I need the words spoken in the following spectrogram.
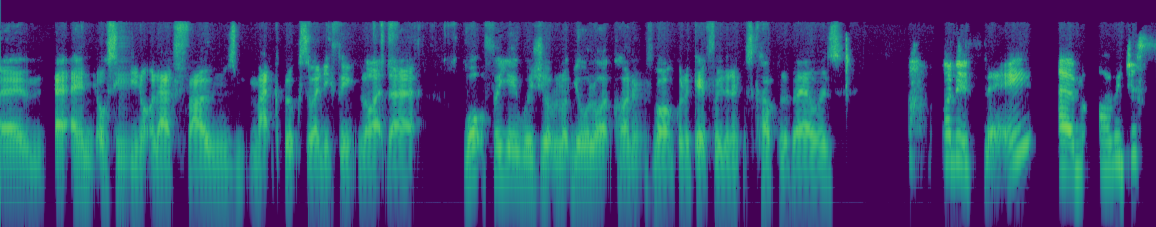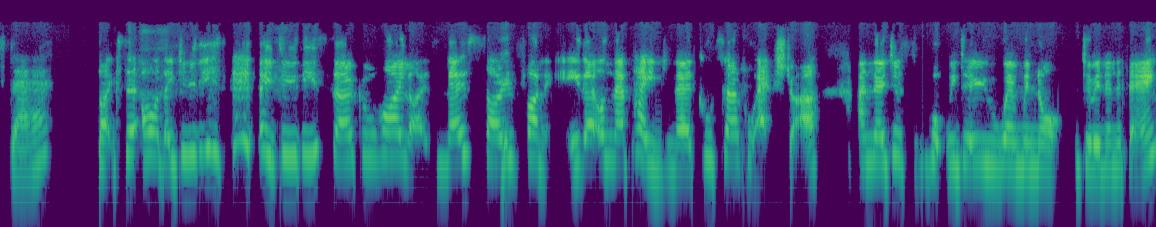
um, and obviously you're not allowed phones, MacBooks, or anything like that. What for you was your your like kind of right? I'm going to get through the next couple of hours. Honestly, um, I would just stare. Like, oh, they do these, they do these circle highlights, and they're so funny. They're on their page, and they're called Circle Extra, and they're just what we do when we're not doing anything.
